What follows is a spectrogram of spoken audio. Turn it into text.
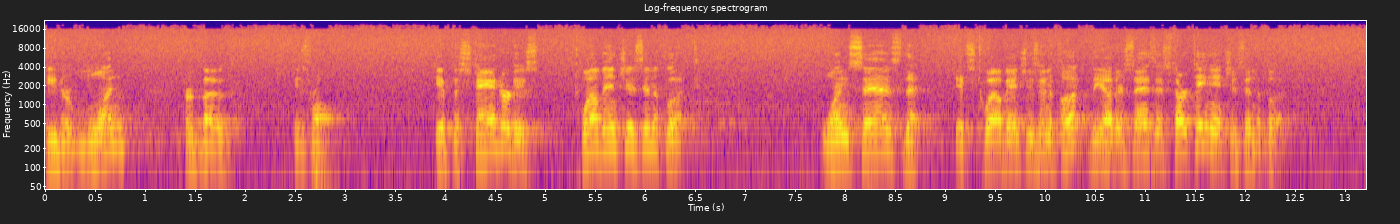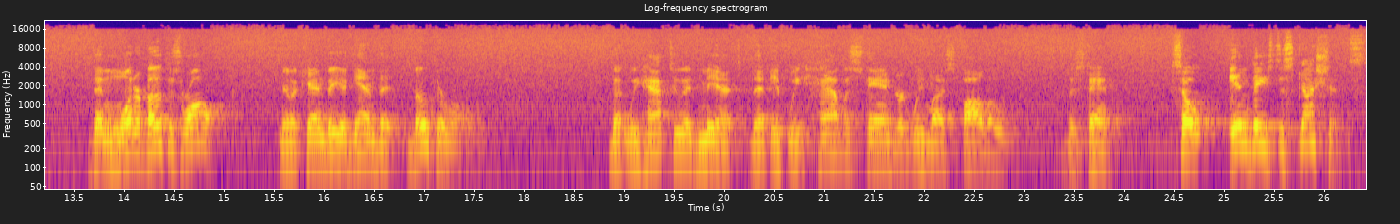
either one or both is wrong. If the standard is 12 inches in a foot, one says that it's 12 inches in a foot, the other says it's 13 inches in the foot, then one or both is wrong. Now, it can be, again, that both are wrong. But we have to admit that if we have a standard, we must follow the standard. So, in these discussions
